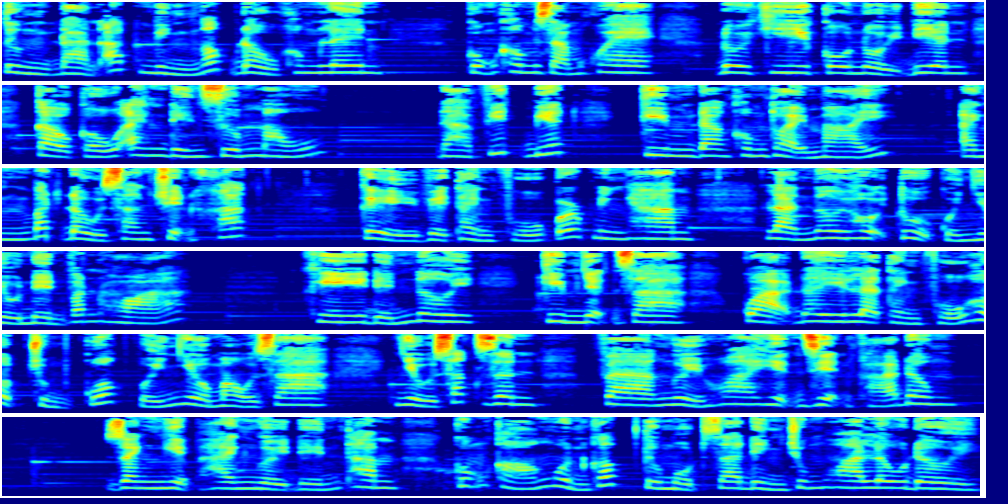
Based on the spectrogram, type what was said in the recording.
từng đàn áp mình ngóc đầu không lên, cũng không dám khoe, đôi khi cô nổi điên, cào cấu anh đến dướm máu. David biết Kim đang không thoải mái, anh bắt đầu sang chuyện khác, kể về thành phố Birmingham là nơi hội tụ của nhiều nền văn hóa. Khi đến nơi, Kim nhận ra quả đây là thành phố hợp Trung Quốc với nhiều màu da, nhiều sắc dân và người Hoa hiện diện khá đông. Doanh nghiệp hai người đến thăm cũng có nguồn gốc từ một gia đình Trung Hoa lâu đời.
